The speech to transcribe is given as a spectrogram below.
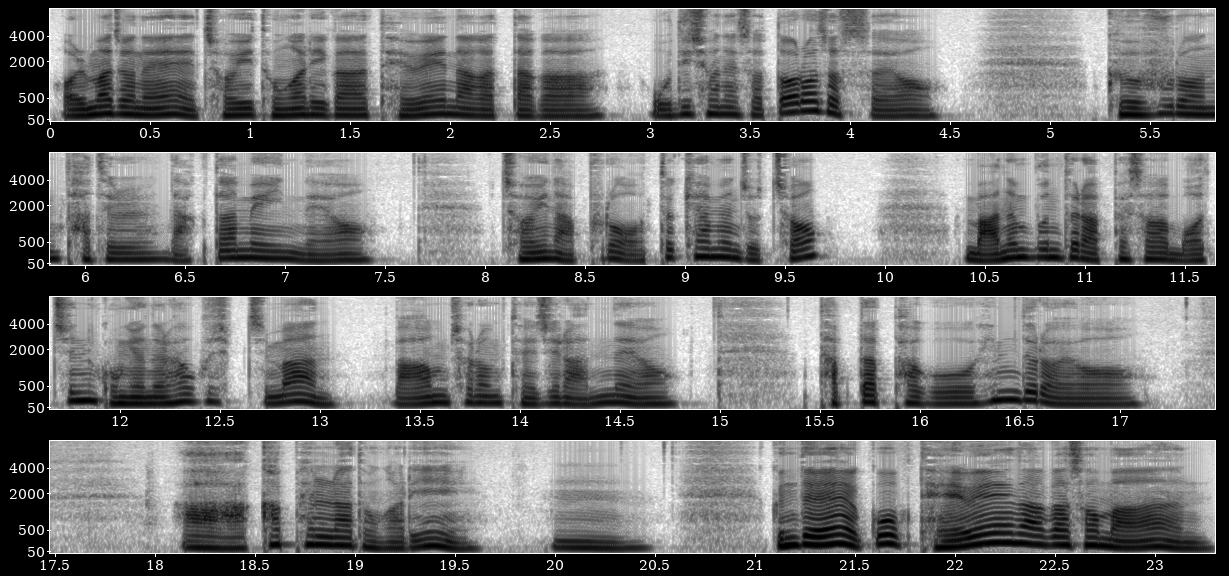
얼마 전에 저희 동아리가 대회에 나갔다가 오디션에서 떨어졌어요. 그 후론 다들 낙담해 있네요. 저희는 앞으로 어떻게 하면 좋죠? 많은 분들 앞에서 멋진 공연을 하고 싶지만 마음처럼 되질 않네요. 답답하고 힘들어요. 아, 아카펠라 동아리? 음. 근데 꼭 대회에 나가서만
